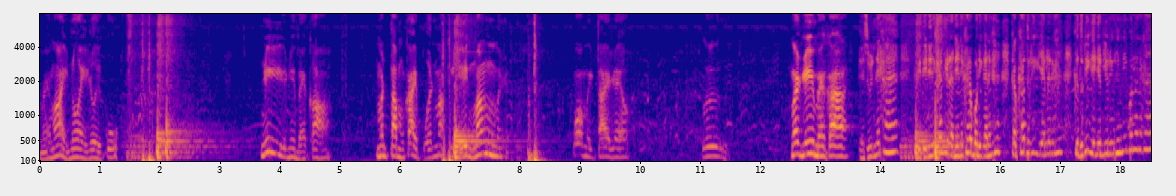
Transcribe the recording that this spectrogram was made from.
ไม่ไม่หน่อยเลยกู นี่นี่แม่ค้ามันตำใกล้เปือนมากกินเองมั้งมันพ่อไม่ตายแล้วเอองั้นดีแม่ค้าเดี๋ยวสวัสดีนะคะคือทีนี้นะคะที่ร้านนี้นะคะเราบริการนะคะกับข้าวทุกอย่างเลยนะคะคือทุกอย่างอยู่ในนี้หมดเลยนะคะ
